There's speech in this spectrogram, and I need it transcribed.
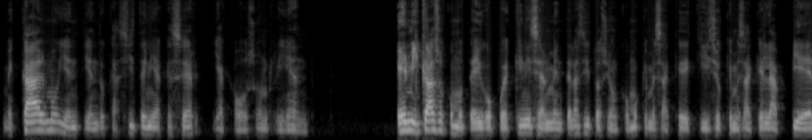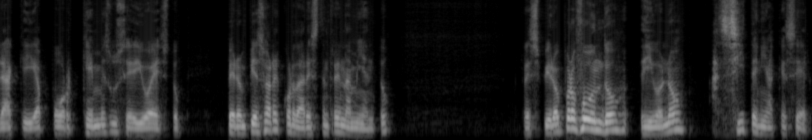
me calmo y entiendo que así tenía que ser y acabo sonriendo. En mi caso, como te digo, puede que inicialmente la situación como que me saque de quicio, que me saque la piedra, que diga por qué me sucedió esto, pero empiezo a recordar este entrenamiento respiro profundo, digo, no, así tenía que ser.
